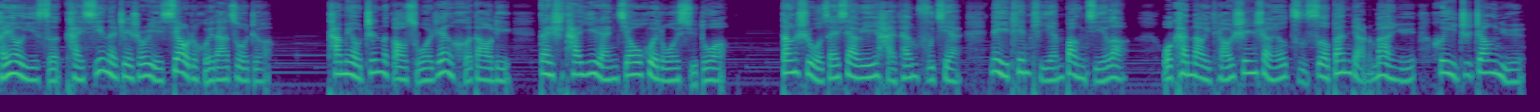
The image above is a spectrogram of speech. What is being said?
很有意思。凯西呢，这时候也笑着回答作者：“他没有真的告诉我任何道理，但是他依然教会了我许多。当时我在夏威夷海滩浮潜，那一天体验棒极了。我看到一条身上有紫色斑点的鳗鱼和一只章鱼。”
